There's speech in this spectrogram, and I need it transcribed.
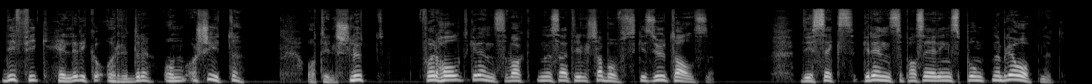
de fikk heller ikke ordre om å skyte. Og til slutt forholdt grensevaktene seg til Sjabowskis uttalelse. De seks grensepasseringspunktene ble åpnet,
